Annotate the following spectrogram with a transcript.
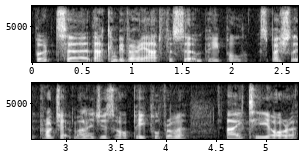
But uh, that can be very hard for certain people, especially project managers or people from a IT or a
